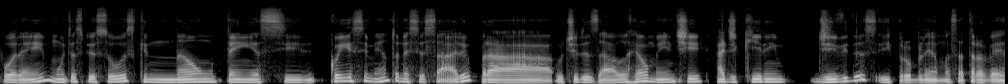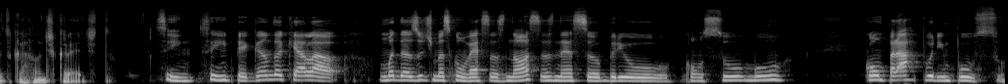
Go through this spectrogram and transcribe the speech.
Porém, muitas pessoas que não têm esse conhecimento necessário para utilizá-lo realmente adquirem dívidas e problemas através do cartão de crédito. Sim, sim, pegando aquela uma das últimas conversas nossas, né, sobre o consumo comprar por impulso,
